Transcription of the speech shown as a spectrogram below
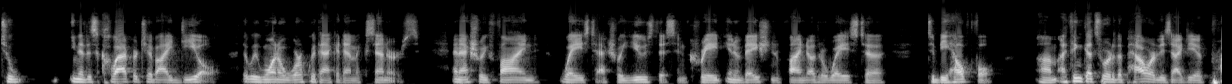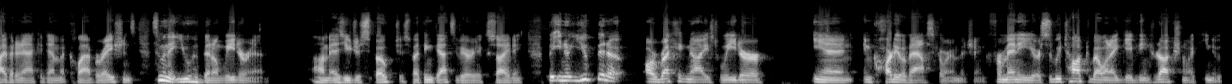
to, you know, this collaborative ideal that we want to work with academic centers and actually find ways to actually use this and create innovation and find other ways to, to be helpful. Um, I think that's sort of the power of this idea of private and academic collaborations, something that you have been a leader in, um, as you just spoke to. So I think that's very exciting. But, you know, you've been a, a recognized leader in in cardiovascular imaging for many years. As we talked about when I gave the introduction, like you know,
